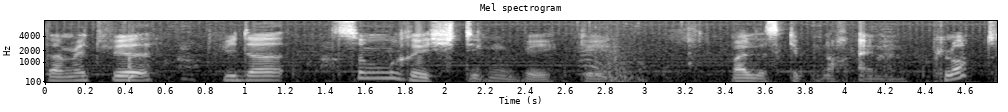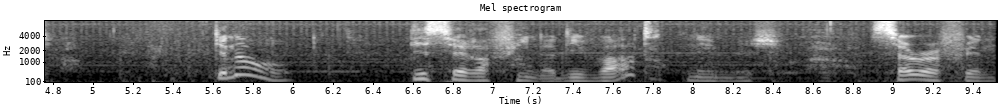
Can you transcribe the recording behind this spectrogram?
Damit wir wieder zum richtigen Weg gehen. Weil es gibt noch einen Plot. Genau. Die Serafina, die wartet nämlich. Seraphin.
